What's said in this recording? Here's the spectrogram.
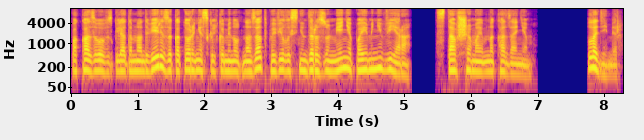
Показывая взглядом на дверь, за которой несколько минут назад появилось недоразумение по имени Вера, ставшее моим наказанием. Владимир,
